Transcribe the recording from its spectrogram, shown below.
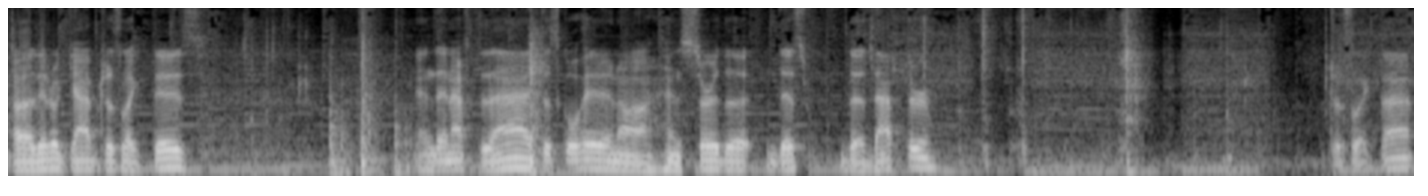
a little gap just like this and then after that just go ahead and uh, insert the this the adapter. Just like that.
